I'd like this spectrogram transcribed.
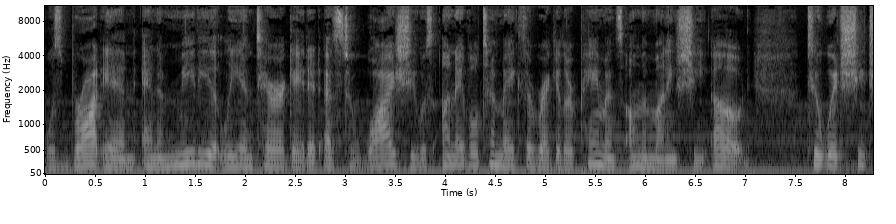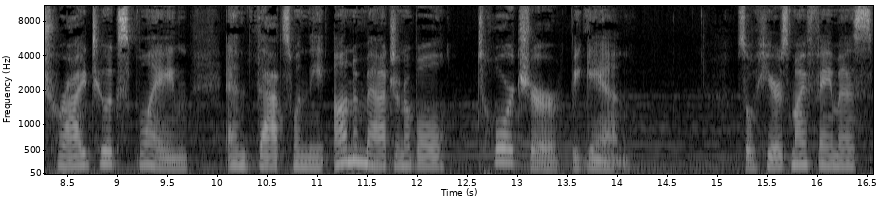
was brought in and immediately interrogated as to why she was unable to make the regular payments on the money she owed, to which she tried to explain, and that's when the unimaginable torture began. So here's my famous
